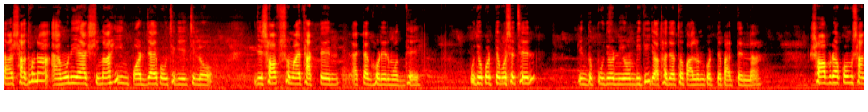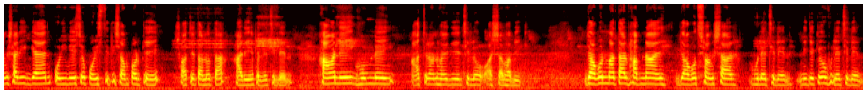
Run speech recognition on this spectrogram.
তার সাধনা এমনই এক সীমাহীন পর্যায়ে পৌঁছে গিয়েছিল যে সব সময় থাকতেন একটা ঘোরের মধ্যে। পুজো করতে বসেছেন, কিন্তু পুজোর নিয়মবিধি যথাযথ পালন করতে পারতেন না। সব রকম সাংসারিক জ্ঞান, পরিবেশ ও পরিস্থিতি সম্পর্কে সচেতনতা হারিয়ে ফেলেছিলেন। খাওয়া নেই, ঘুম নেই, আচরণ হয়ে গিয়েছিল অস্বাভাবিক। জগন্মাতার ভাবনায় জগৎ সংসার ভুলেছিলেন, নিজেকেও ভুলেছিলেন।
